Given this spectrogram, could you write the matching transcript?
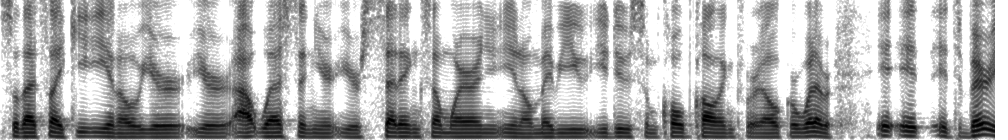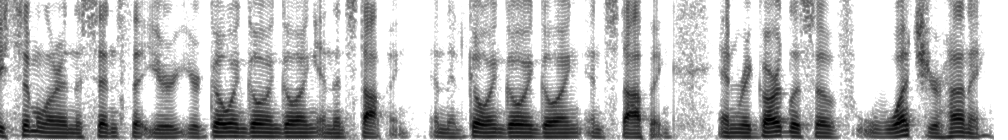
so that's like you know you're you're out west and you're you're setting somewhere and you know maybe you, you do some cold calling for elk or whatever. It, it it's very similar in the sense that you're you're going going going and then stopping and then going going going and stopping. And regardless of what you're hunting,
